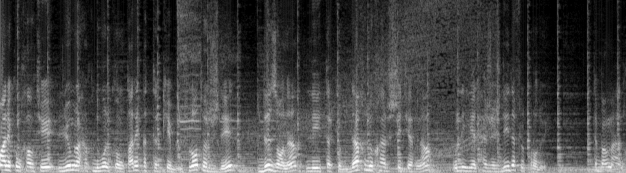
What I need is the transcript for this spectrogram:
عليكم خوتي. اليوم راح نقدم لكم طريقة تركيب ال flotteur جديد deux en un اللي يتركب داخل وخارج سيتيرنا واللي هي الحاجة جديدة في ال produit. تبعوا معنا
